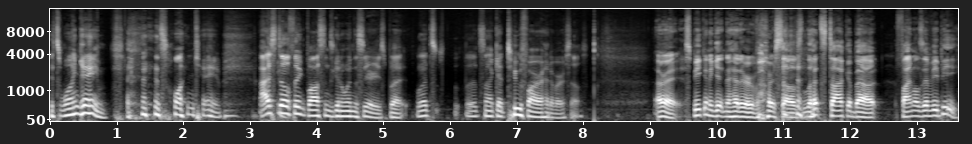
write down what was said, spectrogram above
it's one game. it's one game. I still think Boston's going to win the series, but let's let's not get too far ahead of ourselves. All right. Speaking of getting ahead of ourselves, let's talk about Finals MVP.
